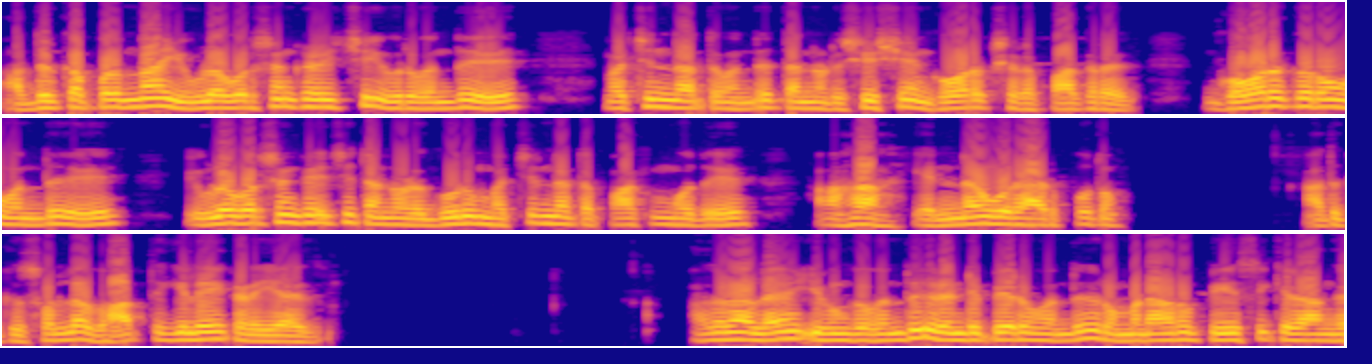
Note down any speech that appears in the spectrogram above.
அதற்கப்புறம் தான் இவ்வளோ வருஷம் கழித்து இவர் வந்து மச்சின்னாத்தை வந்து தன்னோட சிஷ்யன் கோரக்ஷரை பார்க்குறாரு கோரக்கரும் வந்து இவ்வளோ வருஷம் கழித்து தன்னோட குரு மச்சிருந்தத்தை பார்க்கும்போது ஆஹா என்ன ஒரு அற்புதம். அதுக்கு சொல்ல வார்த்தைகளே கிடையாது. அதனால் இவங்க வந்து ரெண்டு பேரும் வந்து ரொம்ப நேரம் பேசிக்கிறாங்க.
